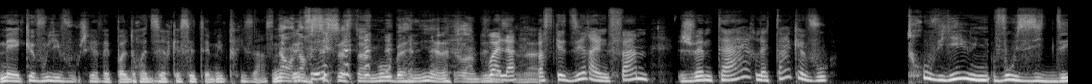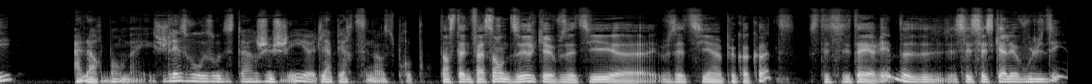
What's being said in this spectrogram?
Mais que voulez-vous? Je n'avais pas le droit de dire que c'était méprisant. Non, non, C'est- c'est ça, c'est un mot banni à l'Assemblée Voilà, nationale. parce que dire à une femme, je vais me taire le temps que vous trouviez une, vos idées. Alors bon, ben, je laisse vos auditeurs juger euh, de la pertinence du propos. C'était une façon de dire que vous étiez, euh, vous étiez un peu cocotte. C'était terrible. c'est ce qu'elle a voulu dire.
